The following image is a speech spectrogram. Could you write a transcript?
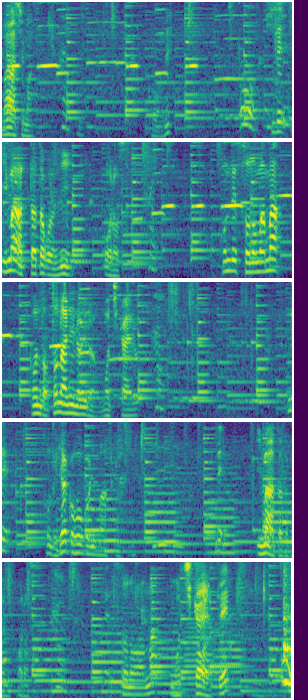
回します、こうね。で今あったところに下ろす。はほんでそのまま今度隣の色を持ち帰る。いはい。で今度逆方向に回すからね。で今あったところに下ろす。でそのまま持ち帰って。お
